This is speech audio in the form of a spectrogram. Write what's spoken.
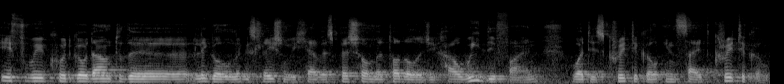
if we could go down to the legal legislation, we have a special methodology how we define what is critical inside critical.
